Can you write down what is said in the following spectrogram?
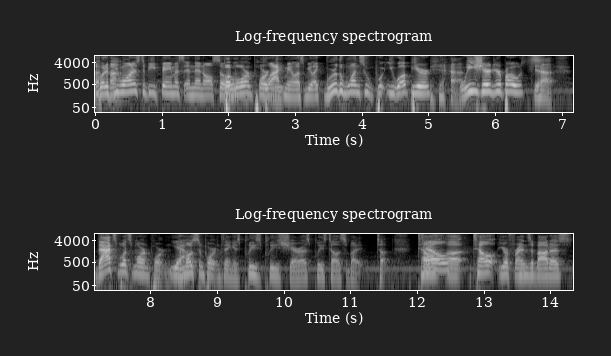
But if you want us to be famous and then also But more importantly- blackmail us and be like, we're the ones who put you up here. Yeah. We shared your posts. Yeah, that's what's more important. Yeah. The most important thing is please, please share us. Please tell us about tell Tell- tell uh, tell your friends about us,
